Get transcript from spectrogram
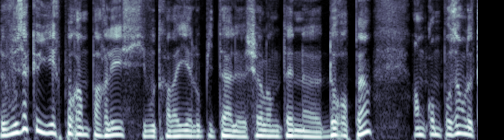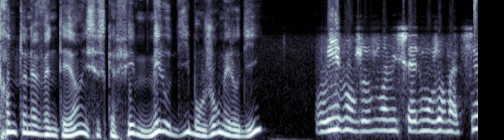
de vous accueillir pour en parler si vous travaillez à l'hôpital sur l'antenne d'Europe 1 en composant le 3921 et c'est ce qu'a fait Mélodie. Bonjour Mélodie. Oui, bonjour Jean-Michel, bonjour Mathieu.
